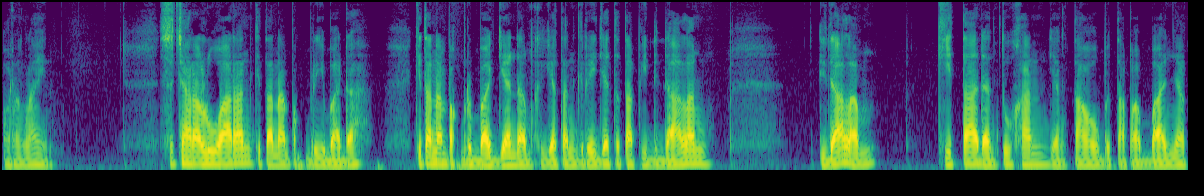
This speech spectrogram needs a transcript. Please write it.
orang lain. Secara luaran kita nampak beribadah, kita nampak berbagian dalam kegiatan gereja, tetapi di dalam di dalam kita dan Tuhan yang tahu betapa banyak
